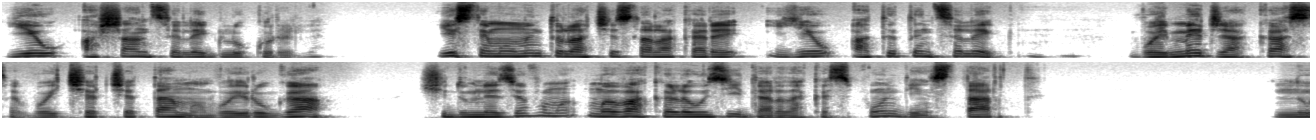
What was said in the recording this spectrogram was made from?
eu așa înțeleg lucrurile. Este momentul acesta la care eu atât înțeleg. Voi merge acasă, voi cerceta, mă voi ruga și Dumnezeu mă, mă va călăuzi, dar dacă spun din start, nu,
